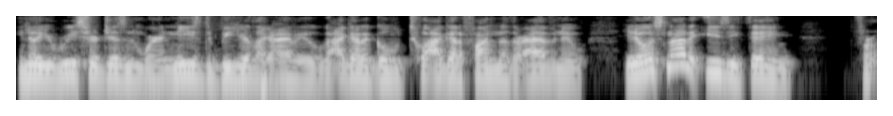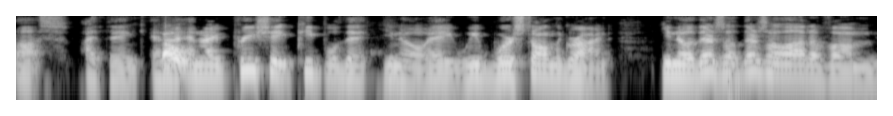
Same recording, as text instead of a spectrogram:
You know, your research isn't where it needs to be. You're like, I, mean, I gotta go to, I gotta find another avenue. You know, it's not an easy thing for us, I think, and oh. I, and I appreciate people that you know, hey, we we're still on the grind you know, there's a there's a lot of um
